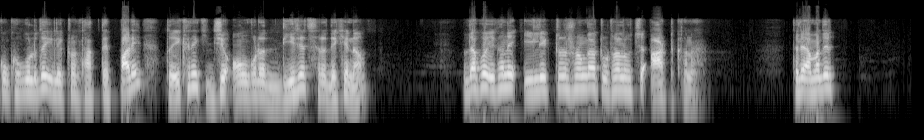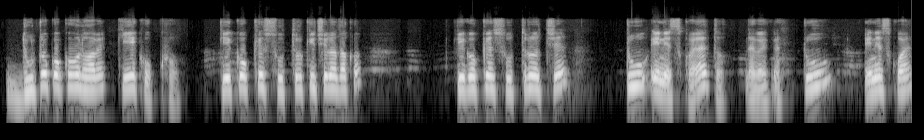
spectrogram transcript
কক্ষগুলোতে ইলেকট্রন থাকতে পারে। তো এখানে যে অঙ্কটা দিয়েছে সেটা দেখে নাও। দেখো, এখানে ইলেকট্রন সংখ্যা টোটাল হচ্ছে আটখানা। তাহলে আমাদের দুটো কক্ষ হলো হবে কে কক্ষ? কে কক্ষের সূত্র কি ছিল দেখো? কে কক্ষের সূত্র হচ্ছে টু এন স্কোয়ার তাই তো? দেখো two N square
